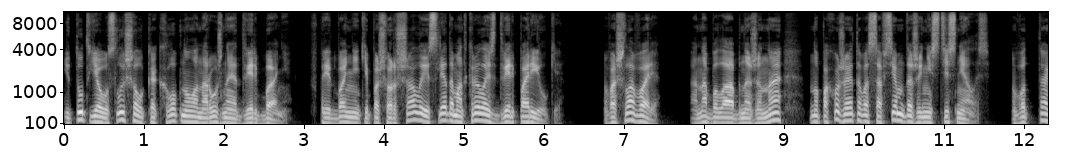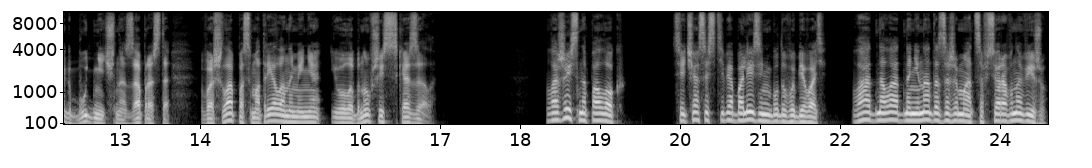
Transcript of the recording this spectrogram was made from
И тут я услышал, как хлопнула наружная дверь бани. В предбаннике пошуршало, и следом открылась дверь парилки. Вошла Варя. Она была обнажена, но, похоже, этого совсем даже не стеснялась. Вот так буднично, запросто. Вошла, посмотрела на меня и, улыбнувшись, сказала. «Ложись на полок. Сейчас из тебя болезнь буду выбивать. Ладно, ладно, не надо зажиматься, все равно вижу.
